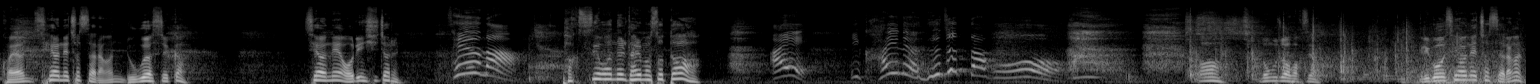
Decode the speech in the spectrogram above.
과연 세연의 첫사랑은 누구였을까? 세연의 어린 시절은 세연아, 박세환을 닮았었다. 아이 이 가인애가 늦었다고. 아 너무 좋아 박세환. 그리고 세연의 첫사랑은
